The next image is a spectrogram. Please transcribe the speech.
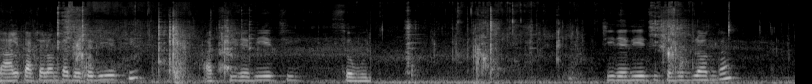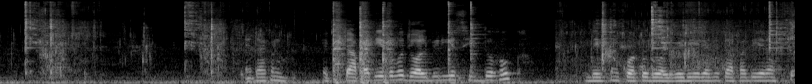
লাল কাঁচা লঙ্কা বেটে দিয়েছি, আর চিড়ে দিয়েছি সবুজ। চিড়ে দিয়েছি সবুজ লঙ্কা। এটা এখন একটু চাপা দিয়ে দেবো, জল বেরিয়ে সিদ্ধ হোক। দেখুন কত জল বেরিয়ে গেছে চাপা দিয়ে রাখতে।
